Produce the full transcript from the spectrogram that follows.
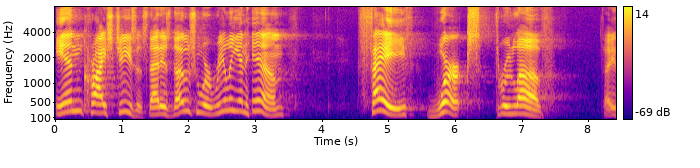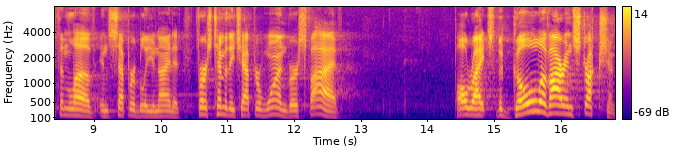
In Christ Jesus, that is, those who are really in Him, faith works through love. Faith and love inseparably united. 1 Timothy chapter 1 verse 5. Paul writes, "The goal of our instruction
